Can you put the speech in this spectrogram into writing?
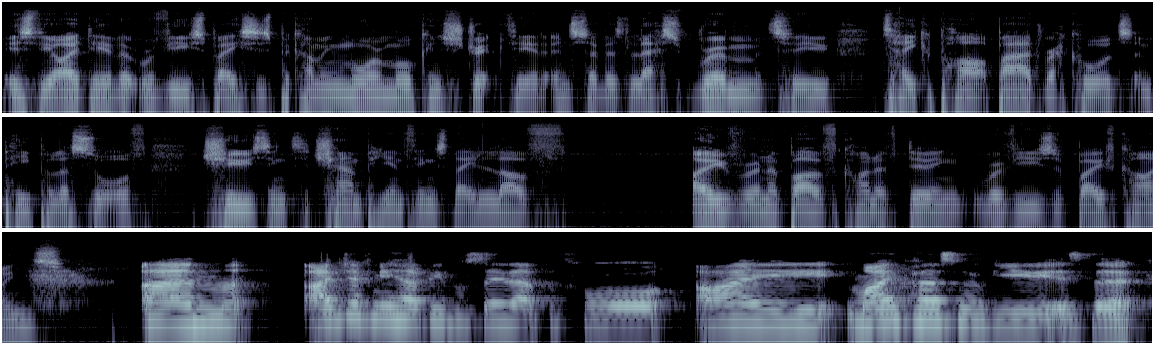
is the idea that review space is becoming more and more constricted, and so there's less room to take apart bad records, and people are sort of choosing to champion things they love over and above kind of doing reviews of both kinds. Um, I've definitely heard people say that before. I my personal view is that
